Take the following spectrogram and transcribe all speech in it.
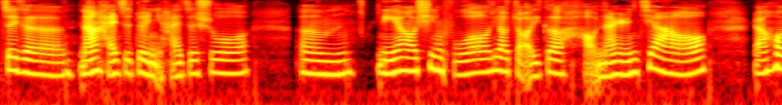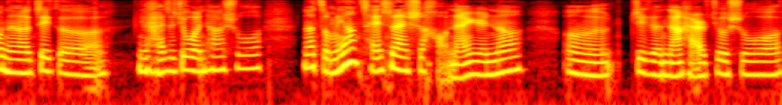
这个男孩子对女孩子说：“嗯，你要幸福哦，要找一个好男人嫁哦。”然后呢，这个女孩子就问他说：“那怎么样才算是好男人呢？”嗯，这个男孩就说：“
